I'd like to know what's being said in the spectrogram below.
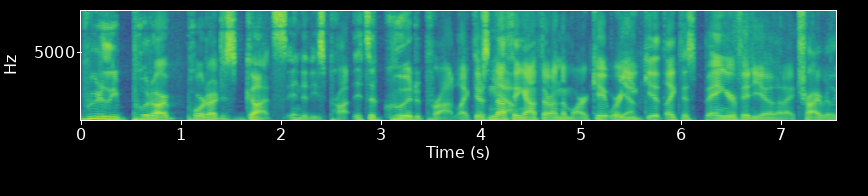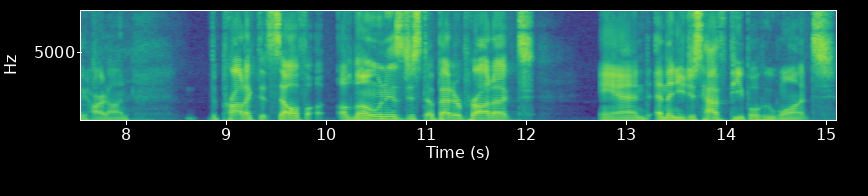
really put our poured our just guts into these pro. It's a good prod. Like there's nothing out there on the market where Yeah. you get like this banger video that I try really hard on. The product itself alone is just a better product, and and then you just have people who want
